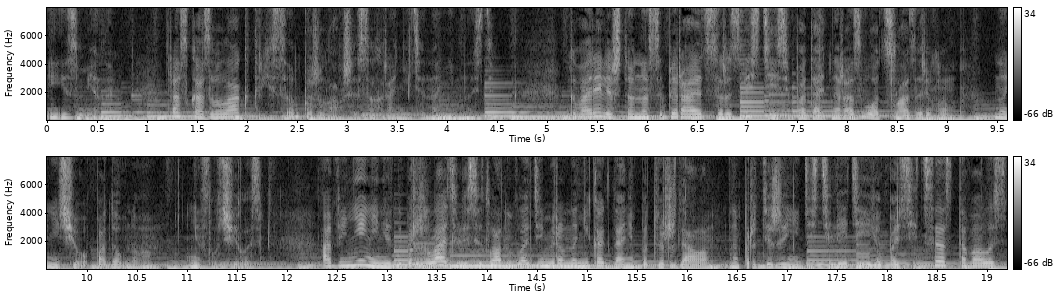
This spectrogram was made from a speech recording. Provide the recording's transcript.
и измены, рассказывала актриса, пожелавшая сохранить анонимность. Говорили, что она собирается развестись и подать на развод с Лазаревым, но ничего подобного не случилось. Обвинение недоброжелателей Светлана Владимировна никогда не подтверждала. На протяжении десятилетий ее позиция оставалась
